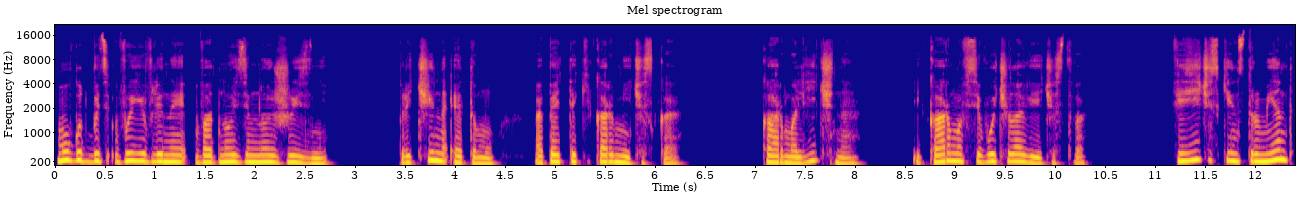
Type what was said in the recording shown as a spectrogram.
могут быть выявлены в одной земной жизни. Причина этому опять-таки кармическая. Карма личная и карма всего человечества. Физический инструмент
